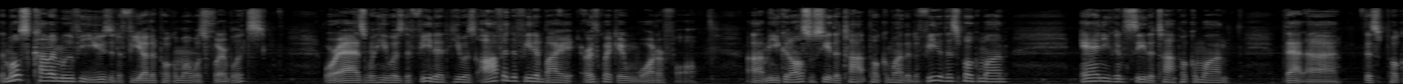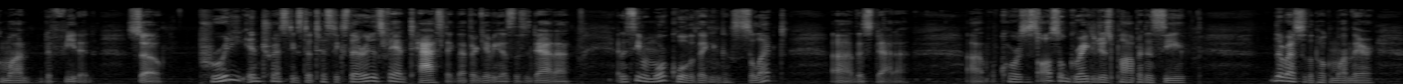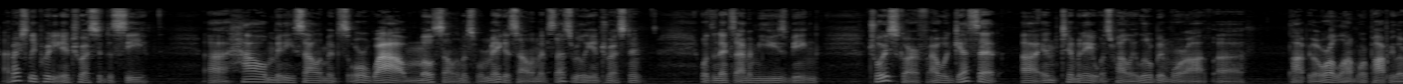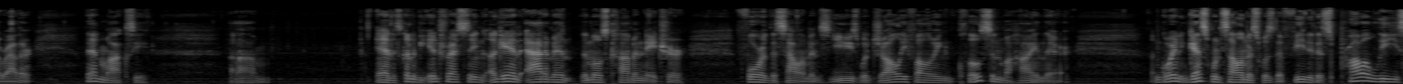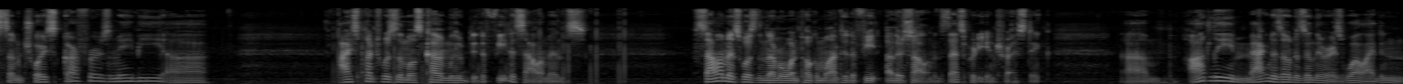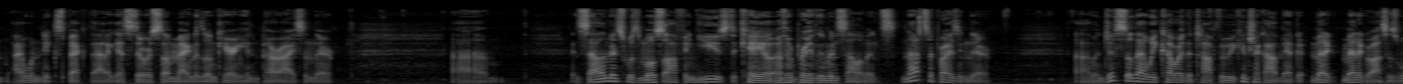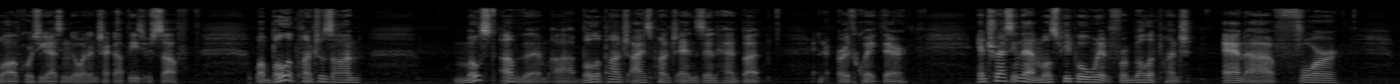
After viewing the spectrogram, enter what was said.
the most common move he used to defeat other Pokemon was Flare Blitz, whereas when he was defeated, he was often defeated by Earthquake and Waterfall. Um, you can also see the top Pokemon that defeated this Pokemon, and you can see the top Pokemon that uh, this Pokemon defeated. So, pretty interesting statistics there. It is fantastic that they're giving us this data, and it's even more cool that they can select uh, this data. Um, of course, it's also great to just pop in and see the rest of the Pokemon there. I'm actually pretty interested to see uh, how many Salamence, or wow, most Salamence were Mega Salamence. That's really interesting. With the next item you use being Choice Scarf, I would guess that uh, Intimidate was probably a little bit more uh, popular, or a lot more popular rather, than Moxie. Um, and it's going to be interesting. Again, Adamant, the most common nature for the Salamence, used with Jolly following close and behind there. I'm going to guess when Salamence was defeated, it's probably some Choice Scarfers, maybe. Uh, Ice Punch was the most common move to defeat a Salamence. Salamence was the number one Pokemon to defeat other Salamence. That's pretty interesting. Um, oddly, Magnezone is in there as well. I didn't, I wouldn't expect that. I guess there was some Magnezone carrying Hidden Power Ice in there. Um, and Salamence was most often used to KO other Breloom and Salamence. Not surprising there. Um, and just so that we cover the top three, we can check out Metagross as well. Of course, you guys can go in and check out these yourself. But Bullet Punch was on most of them. Uh, Bullet Punch, Ice Punch, and Zen Headbutt, and Earthquake there. Interesting that most people went for Bullet Punch and uh, for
